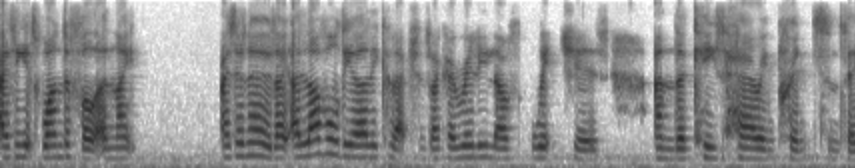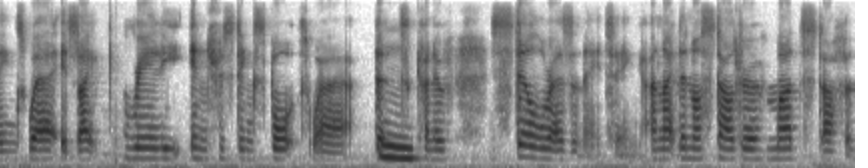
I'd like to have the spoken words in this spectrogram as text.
I think it's wonderful, and like. I don't know, like I love all the early collections. Like I really love Witches and the Keith Haring prints and things where it's like really interesting sportswear that's Mm. kind of still resonating and like the nostalgia of mud stuff and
